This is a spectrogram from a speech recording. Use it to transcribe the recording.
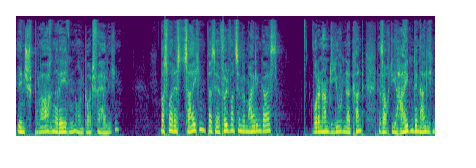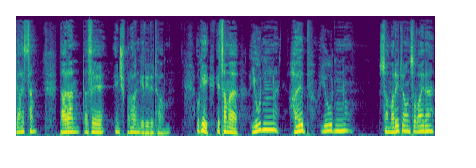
in Sprachen reden und Gott verherrlichen. Was war das Zeichen, dass sie erfüllt worden sind mit dem Heiligen Geist? Woran haben die Juden erkannt, dass auch die Heiden den Heiligen Geist haben? Daran, dass sie in Sprachen geredet haben. Okay, jetzt haben wir Juden, Halbjuden, Samariter und so weiter.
